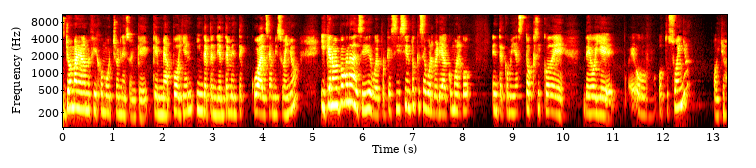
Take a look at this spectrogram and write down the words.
yo Mariana, me fijo mucho en eso, en que, que me apoyen independientemente cuál sea mi sueño y que no me pongan a decidir, güey, porque sí siento que se volvería como algo, entre comillas, tóxico de, de oye, o, o tu sueño o yo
